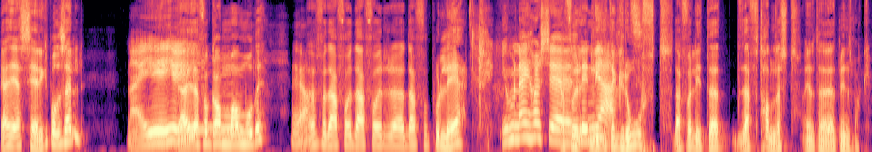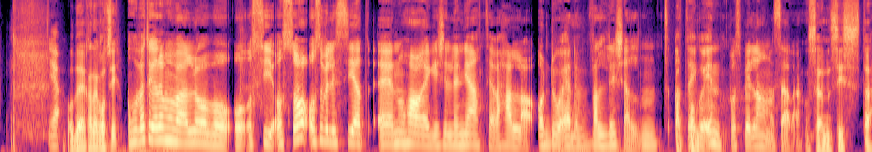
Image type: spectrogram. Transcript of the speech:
jeg, ser ikke på det selv. Nei Jeg, jeg er for gammelmodig. Ja. Det, er for- det, er for- det, er for- det er for polert. Jo, men jeg har ikke Det er for lineært. lite grovt. Det er for lite Det er for tannløst, i et minnesmak. Ja. Og det kan jeg godt si. Og vet du hva, det må være lov å, å, å si også. Og så vil jeg si at eh, nå har jeg ikke lineær-TV heller, og da er det veldig sjeldent at jeg går inn på spilleren og ser det. Og ser den siste,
